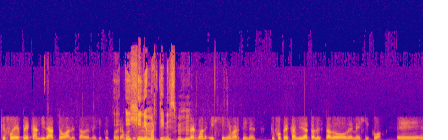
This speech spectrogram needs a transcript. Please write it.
que fue precandidato al Estado de México. Y Higinio Martínez. Perdón, Higinio Martínez, que fue precandidato al Estado de México, eh,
